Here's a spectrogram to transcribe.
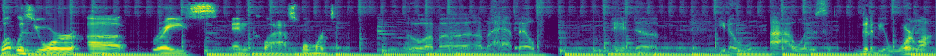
what was your uh, race and class one more time? Oh, I'm a I'm a half elf, and uh, you know I was gonna be a warlock,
